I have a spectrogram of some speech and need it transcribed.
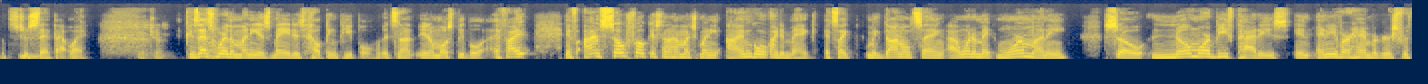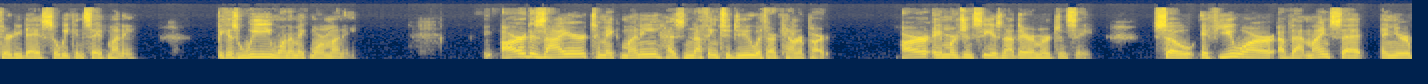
Let's just mm. say it that way. Because gotcha. that's where the money is made is helping people. It's not, you know, most people if I if I'm so focused on how much money I'm going to make, it's like McDonald's saying, I want to make more money, so no more beef patties in any of our hamburgers for 30 days so we can save money. Because we want to make more money. Our desire to make money has nothing to do with our counterpart. Our emergency is not their emergency so if you are of that mindset and you're,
